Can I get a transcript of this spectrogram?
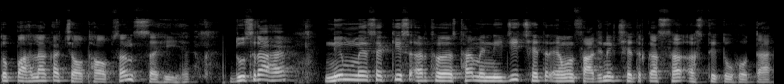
तो पहला का चौथा ऑप्शन सही है। दूसरा है, निम्न में से किस अर्थव्यवस्था में निजी क्षेत्र एवं सार्वजनिक क्षेत्र का सह अस्तित्व होता है?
